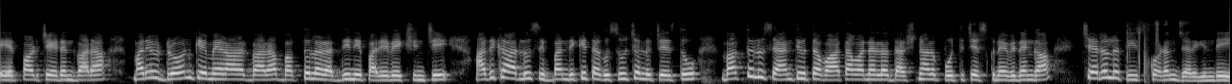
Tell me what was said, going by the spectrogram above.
ఏర్పాటు చేయడం ద్వారా మరియు డ్రోన్ కెమెరాల ద్వారా భక్తుల రద్దీని పర్యవేక్షించి అధికారులు సిబ్బందికి తగు సూచనలు చేస్తూ భక్తులు శాంతియుత వాతావరణంలో దర్శనాలు పూర్తి చేసుకునే విధంగా చర్యలు తీసుకోవడం జరిగింది.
